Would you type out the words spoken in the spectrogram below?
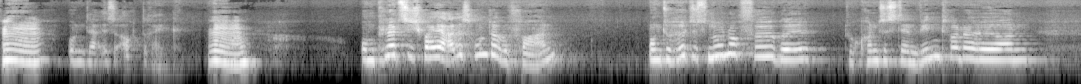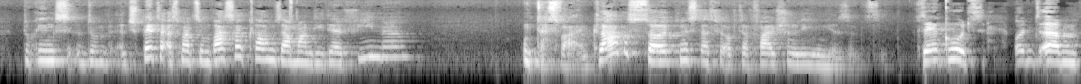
Mhm. Und da ist auch Dreck. Mhm. Und plötzlich war ja alles runtergefahren und du hörtest nur noch Vögel, du konntest den Wind wieder hören. Du gingst, du, später, als man zum Wasser kam, sah man die Delfine. Und das war ein klares Zeugnis, dass wir auf der falschen Linie sitzen. Sehr gut. Und ähm,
